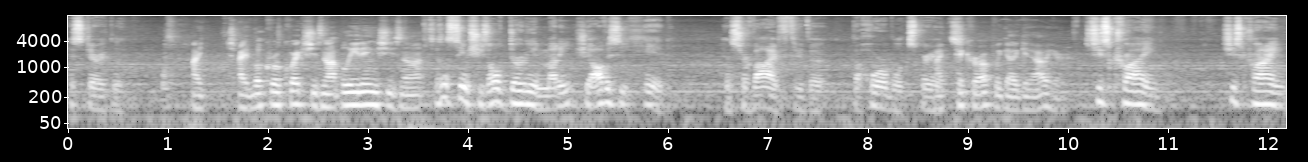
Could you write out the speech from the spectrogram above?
hysterically. I I look real quick. She's not bleeding. She's not. It doesn't seem she's all dirty and muddy. She obviously hid and survived through the, the horrible experience. I pick her up. We gotta get out of here. She's crying. She's crying.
